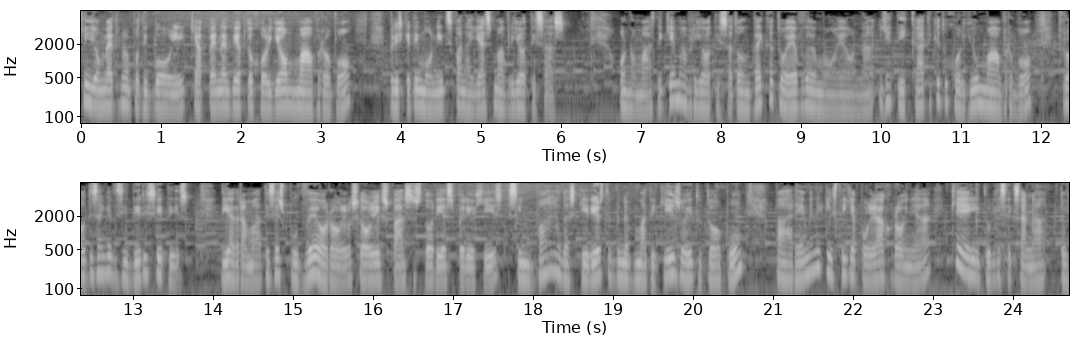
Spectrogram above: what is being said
χιλιόμετρων από την πόλη και απέναντι από το χωριό Μαύροβο βρίσκεται η Μονή της Παναγιάς Μαυριώτισσας. Ονομάστηκε Μαυριώτισσα τον 17ο αιώνα γιατί οι κάτοικοι του χωριού Μαύροβο φρόντιζαν για τη συντήρησή της. Διαδραμάτισε σπουδαίο ρόλο σε όλες τις φάσεις ιστορίας της περιοχής, συμβάλλοντας κυρίως στην πνευματική ζωή του τόπου, παρέμεινε κλειστή για πολλά χρόνια και λειτουργήσε ξανά το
